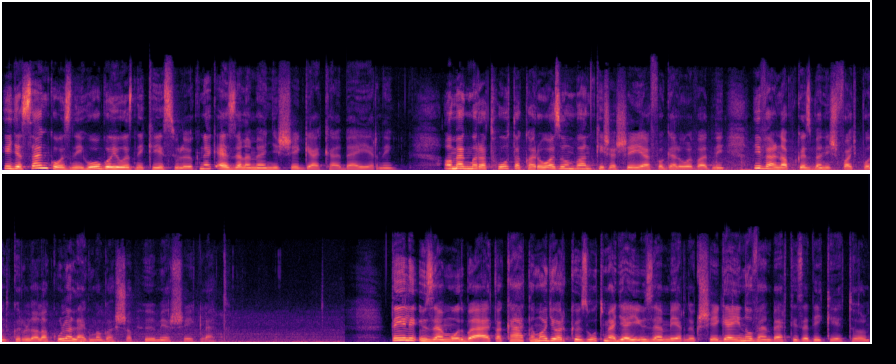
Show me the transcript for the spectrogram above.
így a szánkózni, hógolyózni készülőknek ezzel a mennyiséggel kell beérni. A megmaradt hótakaró azonban kis eséllyel fog elolvadni, mivel napközben is fagypont körül alakul a legmagasabb hőmérséklet. Téli üzemmódba álltak át a Magyar Közút megyei üzemmérnökségei november 10-től.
